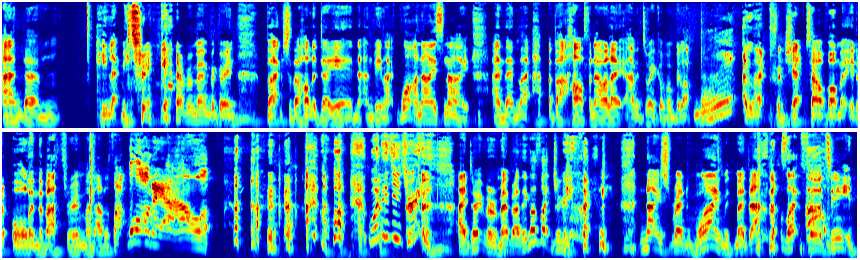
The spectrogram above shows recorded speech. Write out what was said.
and um, he let me drink. And I remember going back to the Holiday Inn and being like, what a nice night. And then like about half an hour later having to wake up and be like, and like projectile vomited all in the bathroom. My dad was like, bloody hell. what, what did you drink? I don't even remember. I think I was like drinking like nice red wine with my dad. I was like Oh. 13.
